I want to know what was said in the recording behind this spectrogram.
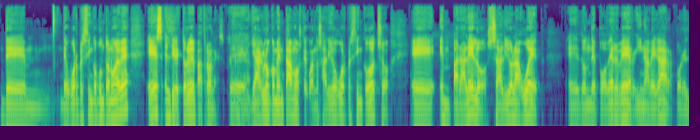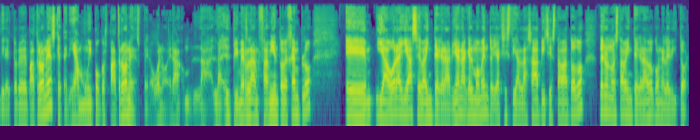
de, mm, WordPress 5.9 es el directorio de patrones. Eh, ya lo comentamos que cuando salió WordPress 5.8 eh, en paralelo salió la web eh, donde poder ver y navegar por el directorio de patrones, que tenía muy pocos patrones, pero bueno, era el primer lanzamiento de ejemplo. Eh, y ahora ya se va a integrar. Ya en aquel momento ya existían las APIs y estaba todo, pero no estaba integrado con el editor.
